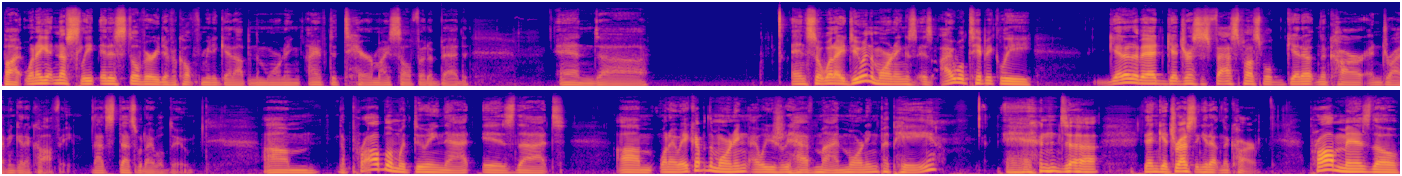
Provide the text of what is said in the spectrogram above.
But when I get enough sleep, it is still very difficult for me to get up in the morning. I have to tear myself out of bed, and uh, and so what I do in the mornings is I will typically get out of bed, get dressed as fast as possible, get out in the car, and drive and get a coffee. That's that's what I will do. Um, the problem with doing that is that um, when I wake up in the morning, I will usually have my morning papi and uh, then get dressed and get out in the car. Problem is, though,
